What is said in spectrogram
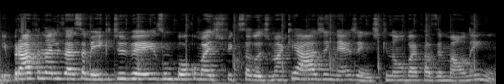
e pra finalizar essa make de vez, um pouco mais de fixador de maquiagem, né, gente, que não vai fazer mal nenhum.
